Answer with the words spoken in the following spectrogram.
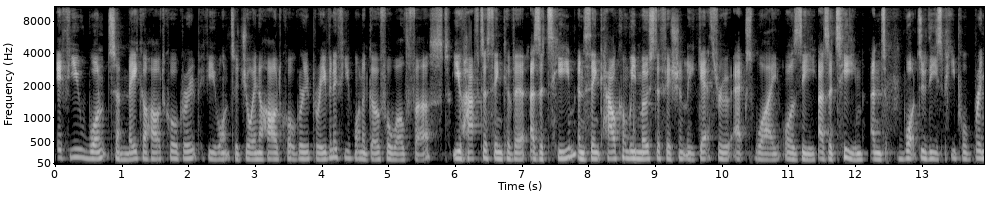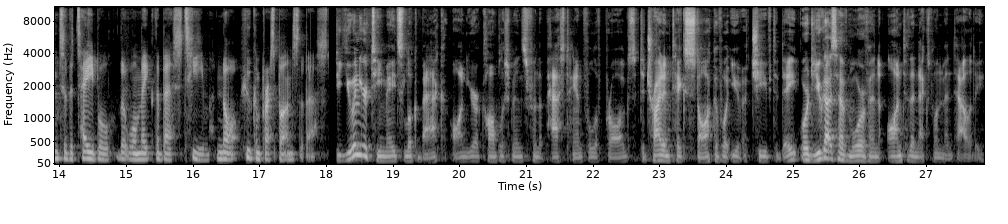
If you want to make a hardcore group, if you want to join a hardcore group, or even if you want to go for world first, you have to think of it as a team and think how can we most efficiently get through X, Y, or Z as a team, and what do these people bring to the table that will make the best team, not who can press buttons the best. Do you and your teammates look back on your accomplishments from the past handful of progs to try and take stock of what you've achieved to date? Or do you guys have more of an on to the next one mentality?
